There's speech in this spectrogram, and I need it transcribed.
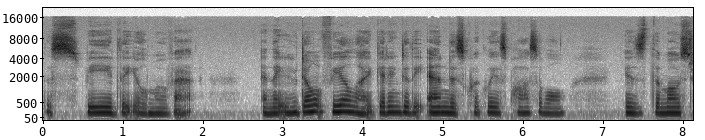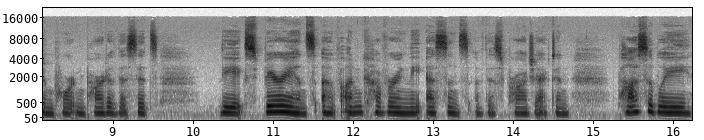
the speed that you'll move at, and that you don't feel like getting to the end as quickly as possible is the most important part of this. It's the experience of uncovering the essence of this project and possibly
